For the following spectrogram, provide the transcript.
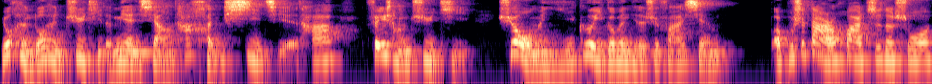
有很多很具体的面向，它很细节，它非常具体，需要我们一个一个问题的去发现，而不是大而化之的说，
